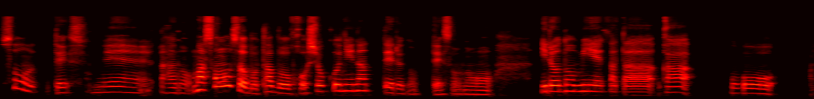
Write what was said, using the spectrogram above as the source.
そうですね。あの、まあ、そもそも多分補色になってるのって、その、色の見え方が、こう、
